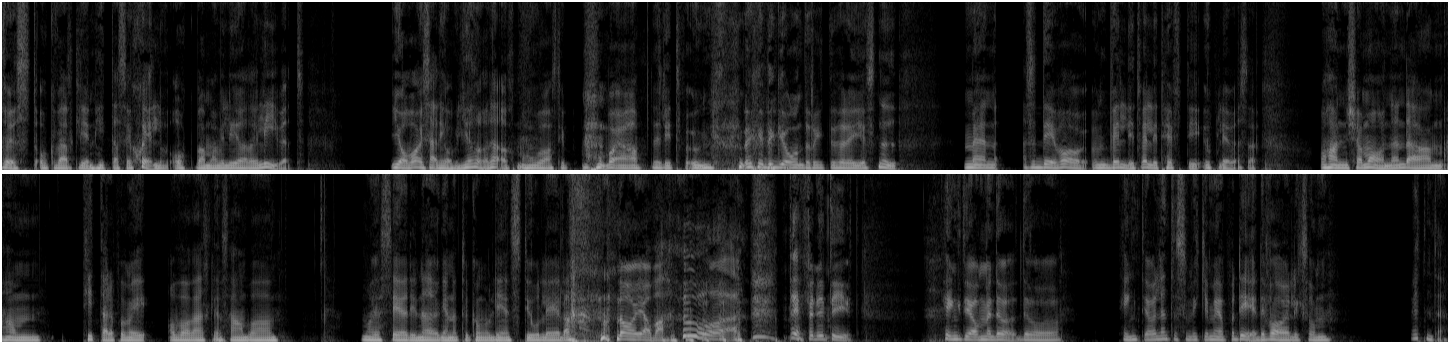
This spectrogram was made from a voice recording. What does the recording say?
röst och verkligen hitta sig själv och vad man ville göra i livet. Jag var ju såhär, jag vill göra det här, men hon var typ, hon bara, ja, det är lite för ung, det, det går inte riktigt för dig just nu. Men alltså, det var en väldigt, väldigt häftig upplevelse. Och han shamanen där, han, han tittade på mig och var verkligen så han bara, "Om jag ser i dina ögon att du kommer bli en stor ledare. då jag bara, "Åh, definitivt. Tänkte jag, men då, då tänkte jag väl inte så mycket mer på det. Det var liksom, jag vet inte.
